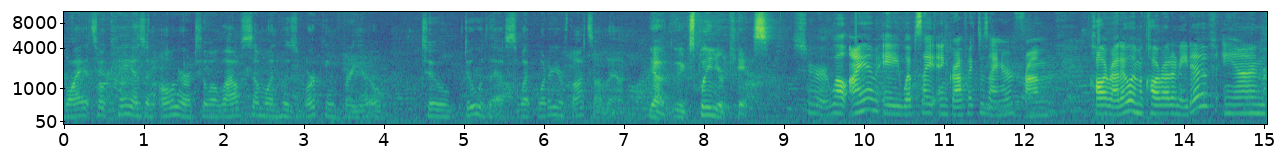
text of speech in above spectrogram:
why it's okay as an owner to allow someone who's working for you to do this what what are your thoughts on that Yeah, explain your case. Sure. Well, I am a website and graphic designer from Colorado. I'm a Colorado native, and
